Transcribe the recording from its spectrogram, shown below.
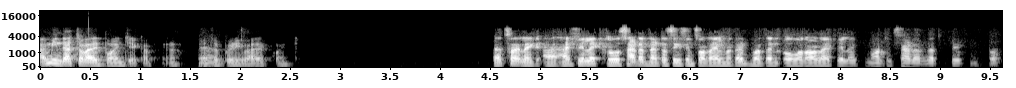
I mean, that's a valid point, Jacob. You know, that's Yeah. a pretty valid point. That's why like I, I feel like Kroos had a better season for Real Madrid, but then overall I feel like Modric had a better season. So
